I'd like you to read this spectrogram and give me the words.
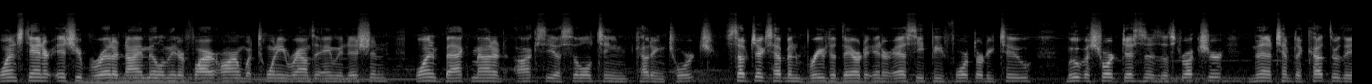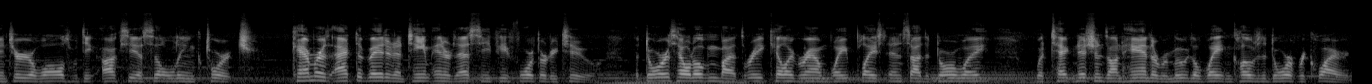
one standard-issue Beretta 9mm firearm with 20 rounds of ammunition, one back-mounted oxyacetylene cutting torch. Subjects have been briefed that they are to enter SCP-432, move a short distance to the structure, and then attempt to cut through the interior walls with the oxyacetylene torch. Camera is activated and team enters SCP-432. The door is held open by a 3 kg weight placed inside the doorway, with technicians on hand to remove the weight and close the door if required.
